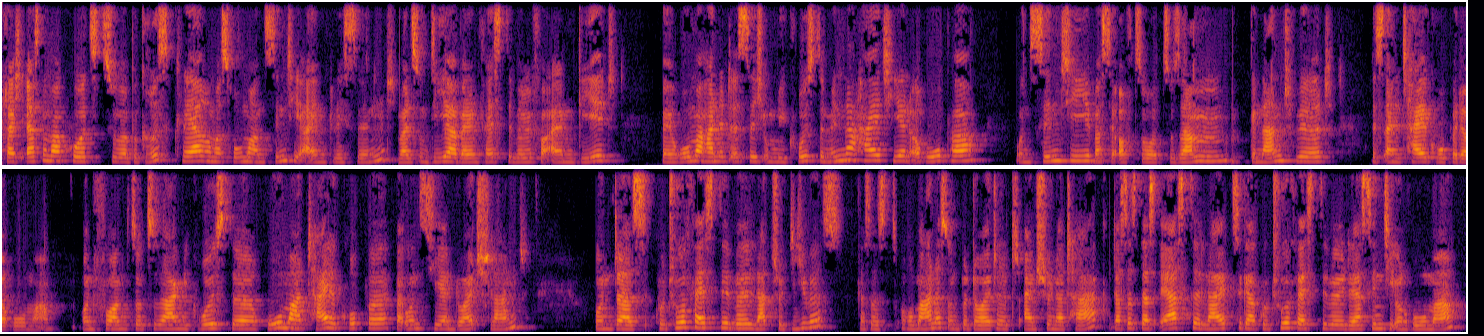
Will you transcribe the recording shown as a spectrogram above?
vielleicht erst nochmal kurz zur Begriffsklärung, was Roma und Sinti eigentlich sind, weil es um die ja bei dem Festival vor allem geht. Bei Roma handelt es sich um die größte Minderheit hier in Europa und Sinti, was ja oft so zusammen genannt wird, ist eine Teilgruppe der Roma und formt sozusagen die größte Roma-Teilgruppe bei uns hier in Deutschland. Und das Kulturfestival Lacho Dives, das ist Romanes und bedeutet ein schöner Tag. Das ist das erste Leipziger Kulturfestival der Sinti und Roma.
